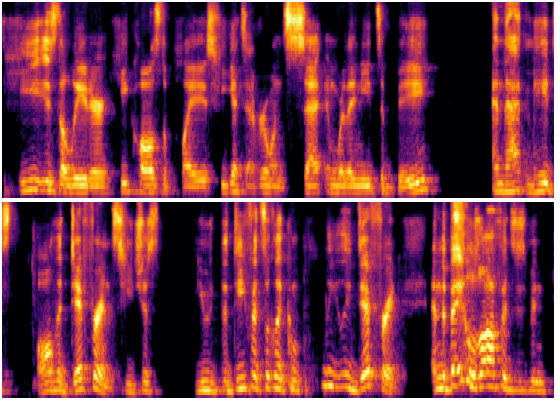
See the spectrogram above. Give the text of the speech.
He is the leader. He calls the plays. He gets everyone set and where they need to be, and that made all the difference. He just you the defense looked like completely different, and the Bengals offense has been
